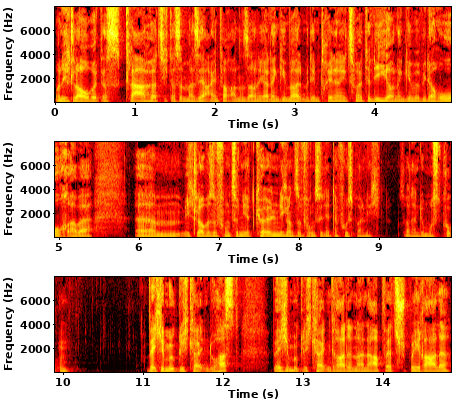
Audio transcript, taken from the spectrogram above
Und ich glaube, dass klar hört sich das immer sehr einfach an und sagen, ja, dann gehen wir halt mit dem Trainer in die zweite Liga und dann gehen wir wieder hoch. Aber ähm, ich glaube, so funktioniert Köln nicht und so funktioniert der Fußball nicht. Sondern du musst gucken, welche Möglichkeiten du hast, welche Möglichkeiten gerade in einer Abwärtsspirale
